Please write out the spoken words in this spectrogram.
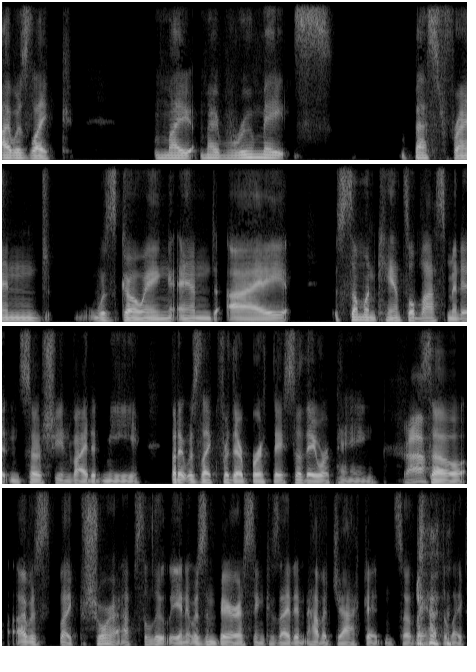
I was like my my roommate's best friend was going and I someone canceled last minute and so she invited me, but it was like for their birthday so they were paying. Wow. So I was like, sure, absolutely. And it was embarrassing because I didn't have a jacket and so they had to like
